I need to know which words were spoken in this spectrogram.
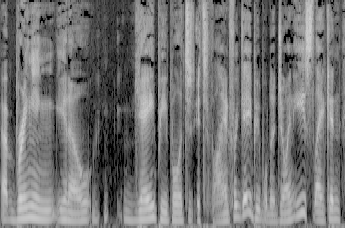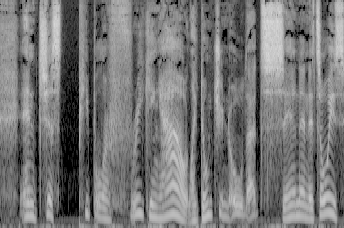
uh, bringing, you know, gay people. It's it's fine for gay people to join Eastlake and and just people are freaking out. Like, don't you know that's sin? And it's always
